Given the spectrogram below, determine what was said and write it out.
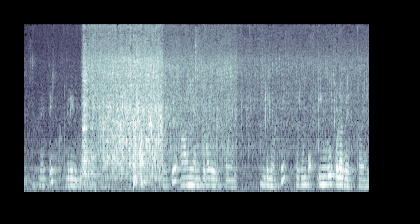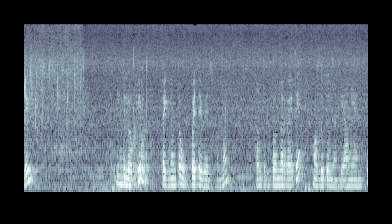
ఇప్పుడైతే గ్రీన్ పీస్ అందులోకి ఆనియన్ కూడా వేసుకోవాలి. అందులోకి తగినంత ఇంగు కూడా వేసుకోవాలి. ఇందులోకి తగినంత ఉప్పు అయితే వేసుకుందాం. కొంచెం తొందరగా అయితే మగ్గుతుందండి ఆనియన్స్.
